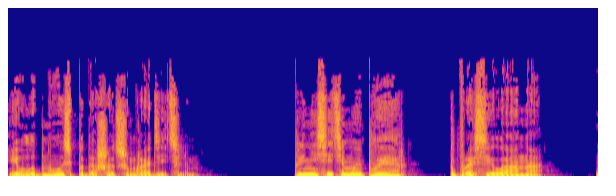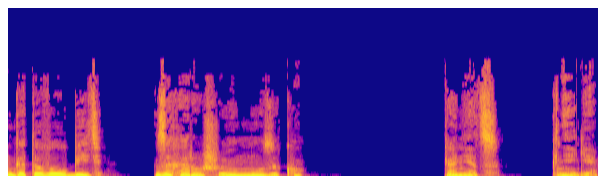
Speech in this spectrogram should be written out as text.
и улыбнулась подошедшим родителям. «Принесите мой плеер», — попросила она. «Готова убить за хорошую музыку». Конец книги.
